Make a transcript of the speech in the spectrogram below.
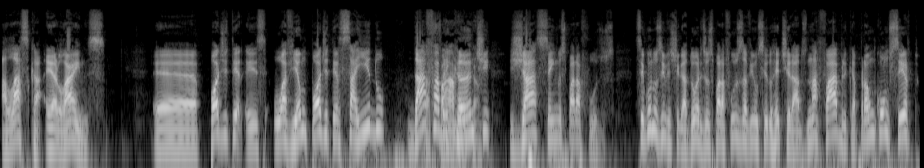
Alaska Airlines, é, pode ter esse- o avião pode ter saído da, Da fabricante já sem os parafusos. Segundo os investigadores, os parafusos haviam sido retirados na fábrica para um conserto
